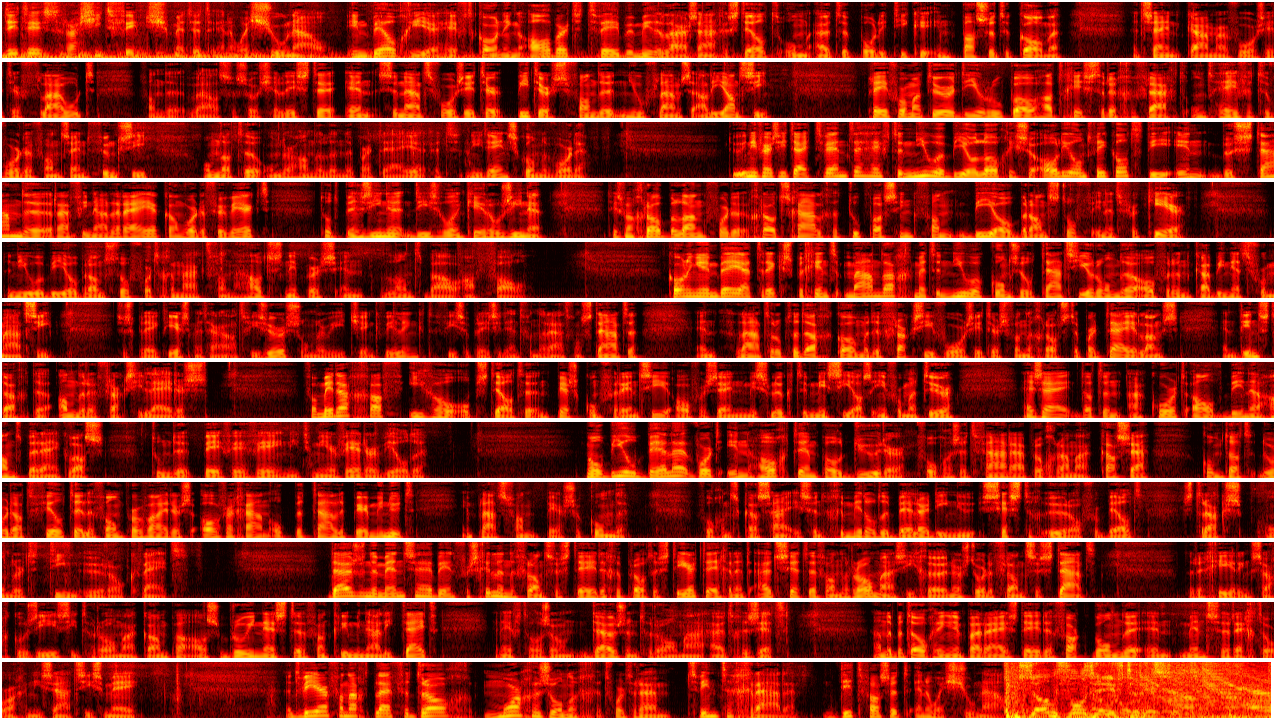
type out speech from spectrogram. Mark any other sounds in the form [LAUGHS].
Dit is Rachid Finch met het NOS-journaal. In België heeft koning Albert twee bemiddelaars aangesteld om uit de politieke impasse te komen. Het zijn Kamervoorzitter Flauwt van de Waalse Socialisten en Senaatsvoorzitter Pieters van de Nieuw-Vlaamse Alliantie. Preformateur Di Rupo had gisteren gevraagd ontheven te worden van zijn functie, omdat de onderhandelende partijen het niet eens konden worden. De Universiteit Twente heeft een nieuwe biologische olie ontwikkeld die in bestaande raffinaderijen kan worden verwerkt tot benzine, diesel en kerosine. Het is van groot belang voor de grootschalige toepassing van biobrandstof in het verkeer. De nieuwe biobrandstof wordt gemaakt van houtsnippers en landbouwafval. Koningin Beatrix begint maandag met een nieuwe consultatieronde over een kabinetsformatie. Ze spreekt eerst met haar adviseurs, onder wie Cenk Willink, de vicepresident van de Raad van State. En later op de dag komen de fractievoorzitters van de grootste partijen langs en dinsdag de andere fractieleiders. Vanmiddag gaf Ivo Opstelten een persconferentie over zijn mislukte missie als informateur. Hij zei dat een akkoord al binnen handbereik was toen de PVV niet meer verder wilde. Mobiel bellen wordt in hoog tempo duurder. Volgens het VARA-programma Kassa komt dat doordat veel telefoonproviders overgaan op betalen per minuut in plaats van per seconde. Volgens Kassa is een gemiddelde beller die nu 60 euro verbelt straks 110 euro kwijt. Duizenden mensen hebben in verschillende Franse steden geprotesteerd tegen het uitzetten van Roma-zigeuners door de Franse staat. De regering Sarkozy ziet Roma-kampen als broeinesten van criminaliteit en heeft al zo'n duizend Roma uitgezet. Aan de betoging in Parijs deden vakbonden en mensenrechtenorganisaties mee. Het weer vannacht blijft het droog, morgen zonnig, het wordt ruim 20 graden. Dit was het NOS Journaal. Zandvoort heeft het.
